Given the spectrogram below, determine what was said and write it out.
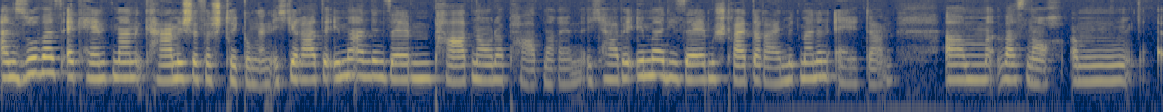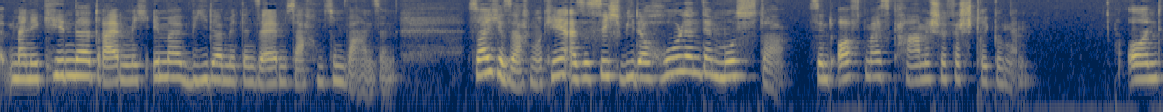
An sowas erkennt man karmische Verstrickungen. Ich gerate immer an denselben Partner oder Partnerin. Ich habe immer dieselben Streitereien mit meinen Eltern. Ähm, was noch? Ähm, meine Kinder treiben mich immer wieder mit denselben Sachen zum Wahnsinn. Solche Sachen, okay? Also sich wiederholende Muster sind oftmals karmische Verstrickungen. Und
